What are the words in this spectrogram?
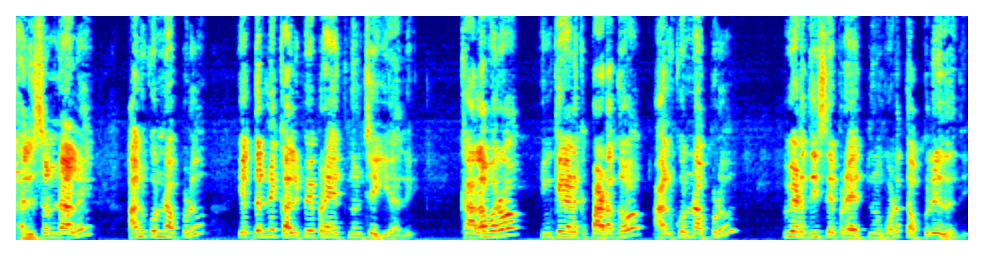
కలిసి ఉండాలి అనుకున్నప్పుడు ఇద్దరిని కలిపే ప్రయత్నం చెయ్యాలి. కలవరో ఇంకేళ్ళకి పడదో అనుకున్నప్పుడు విడదీసే ప్రయత్నం కూడా తప్పులేదు అది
